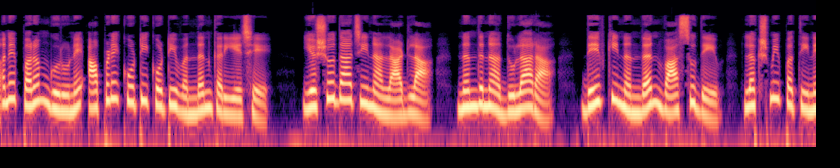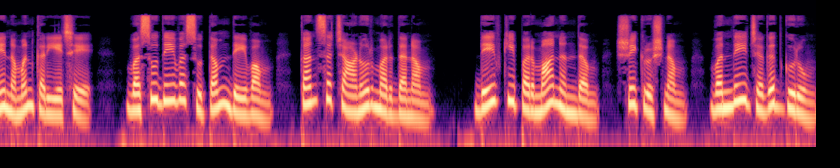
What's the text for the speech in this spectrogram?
અને પરમગુરુને આપણે કોટી કોટી વંદન કરીએ છીએ. યશોદાજીના લાડલા, નંદના દુલારા, દેવકીનંદન વાસુદેવ, લક્ષ્મીપતિને નમન કરીએ છીએ. વસુદેવ સુતમ દેવમ કંસ ચાણુર્મર્દનમ દેવકી પરમાનંદમ શ્રીકૃષ્ણમ વંદે જગદગુરુમ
